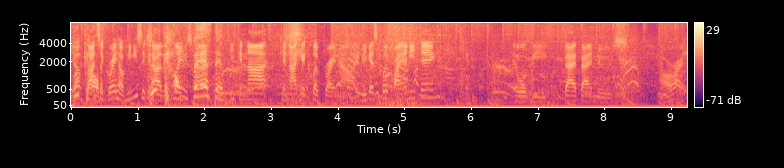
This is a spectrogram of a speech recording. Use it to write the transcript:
Yep, that's a great help. He needs to get out of the flames. fast that- He cannot cannot get clipped right now. If he gets clipped by anything, it will be bad, bad news. All right.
